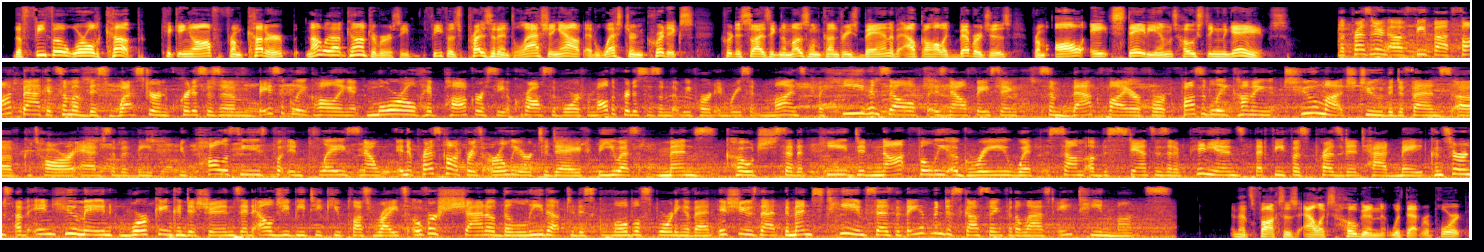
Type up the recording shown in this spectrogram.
The FIFA World Cup kicking off from Qatar, but not without controversy. FIFA's president lashing out at Western critics criticizing the Muslim country's ban of alcoholic beverages from all eight stadiums hosting the games. The president of FIFA fought back at some of this Western criticism, basically calling it moral hypocrisy across the board from all the criticism that we've heard in recent months. But he himself is now facing some backfire for possibly coming too much to the defense of Qatar and some of the new policies put in place. Now, in a press conference earlier today, the U.S. men's coach said that he did not fully agree with some of the stances and opinions that FIFA's president had made. Concerns of inhumane working conditions and LGBTQ plus rights overshadowed the lead up to this global sporting event, issues that the men's team says that they have been discussing for the last 18 months. And that's Fox's Alex Hogan with that report.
